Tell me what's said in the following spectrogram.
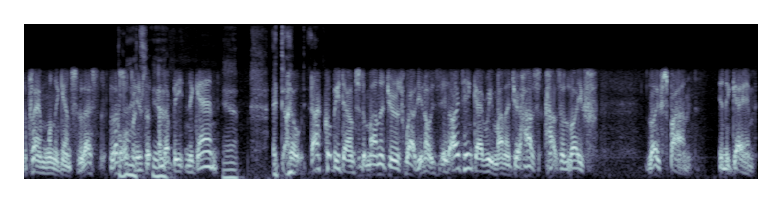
they're playing one against the Leicester, Leicester yeah. and they're beaten again. Yeah, I, I- So that could be down to the manager as well. You know, I think every manager has has a life lifespan in a game.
